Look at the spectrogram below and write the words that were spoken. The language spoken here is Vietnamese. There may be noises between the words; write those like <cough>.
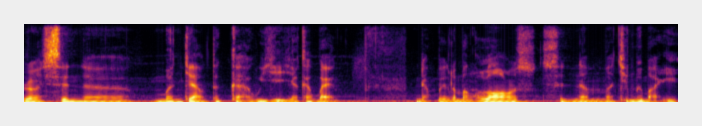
Rồi xin uh, mến chào tất cả quý vị và các bạn. Đặc biệt là bạn Lars sinh năm 97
